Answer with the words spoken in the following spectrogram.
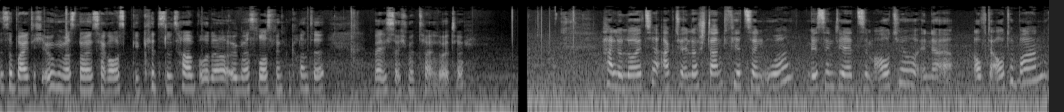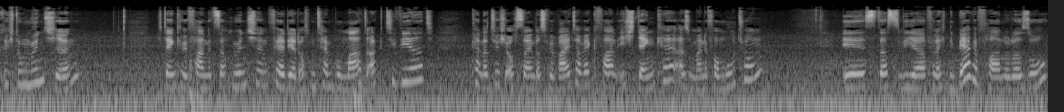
Sobald ich irgendwas Neues herausgekitzelt habe oder irgendwas rausfinden konnte, werde ich es euch mitteilen, Leute. Hallo Leute, aktueller Stand 14 Uhr. Wir sind jetzt im Auto in der, auf der Autobahn Richtung München. Ich denke, wir fahren jetzt nach München. Ferdi hat auch ein Tempomat aktiviert. Kann natürlich auch sein, dass wir weiter wegfahren. Ich denke, also meine Vermutung ist, dass wir vielleicht in die Berge fahren oder so.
